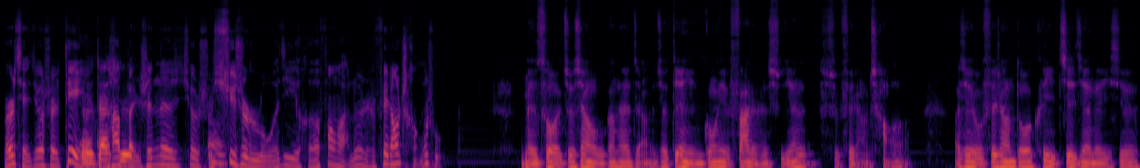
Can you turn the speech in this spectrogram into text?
而且就是电影它本身的就是叙事逻辑和方法论是非常成熟的。没错，就像我刚才讲的，就电影工业发展的时间是非常长了，而且有非常多可以借鉴的一些。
